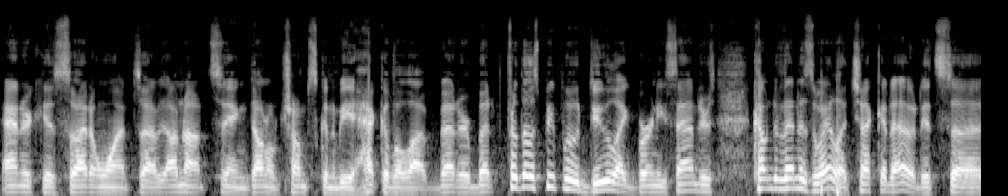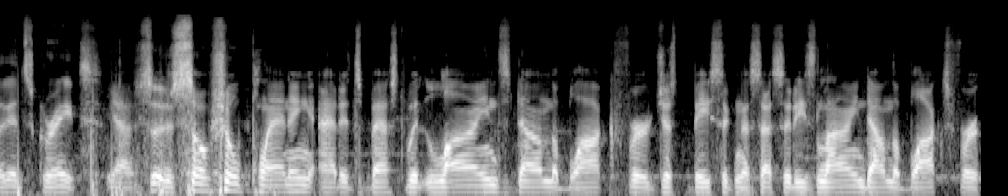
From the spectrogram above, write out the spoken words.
anarchist, so I don't want. Uh, I'm not saying Donald Trump's going to be a heck of a lot better, but for those people who do like Bernie Sanders, come to Venezuela, check it out. It's uh, it's great. Yeah, so social planning at its best with lines down the block for just basic necessities, line down the blocks for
